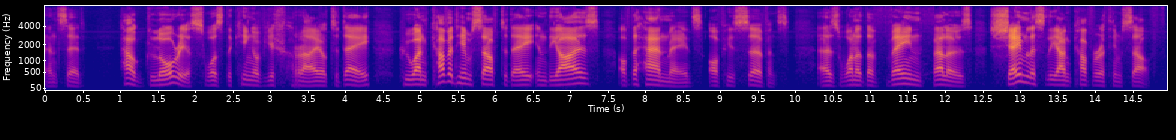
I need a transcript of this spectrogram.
and said, How glorious was the king of Israel today, who uncovered himself today in the eyes of the handmaids of his servants, as one of the vain fellows shamelessly uncovereth himself.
